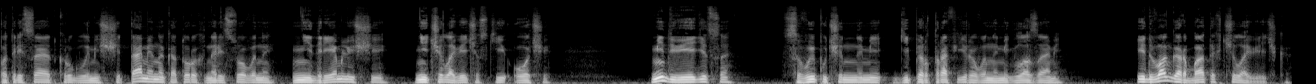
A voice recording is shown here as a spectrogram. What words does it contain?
потрясают круглыми щитами, на которых нарисованы недремлющие, нечеловеческие очи. Медведица с выпученными гипертрофированными глазами и два горбатых человечка.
